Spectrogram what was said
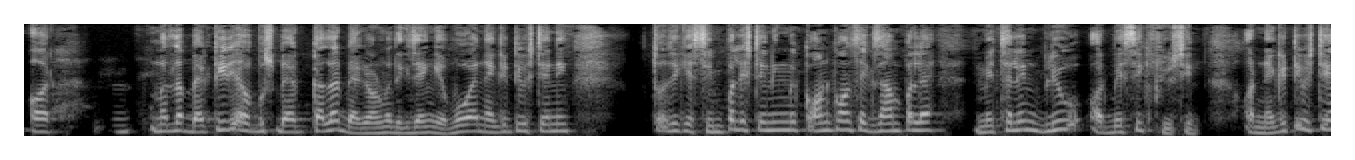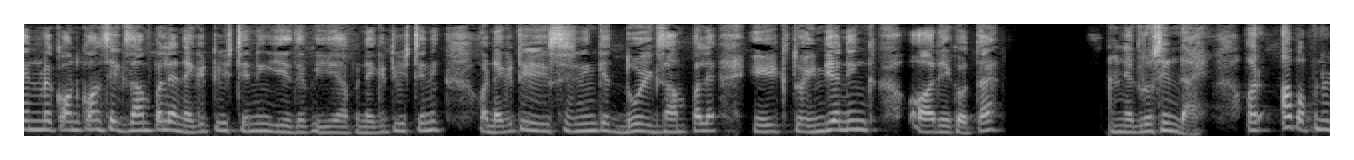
और मतलब बैक्टीरिया उस बैक, कलर बैकग्राउंड में दिख जाएँगे। वो है नेगेटिव स्टेनिंग तो देखिए सिंपल स्टेनिंग में कौन कौन से एग्जांपल है? मिथिलिन ब्लू और बेसिक फ्यूसिन और नेगेटिव स्टेन में कौन कौन से एग्जांपल है? नेगेटिव स्टेनिंग ये देखो ये यहाँ पे नेगेटिव स्टेनिंग और नेगेटिव स्टेनिंग के दो एग्ज़ाम्पल है। एक तो इंडियन इंक और एक होता है नेग्रोसिन डाई और अब अपना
